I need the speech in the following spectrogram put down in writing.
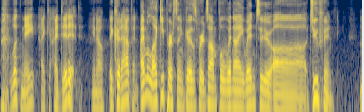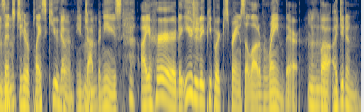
Look, Nate, I, I did it. You know, it could happen. I'm a lucky person because, for example, when I went to uh, Jiufen, Sen to Chihiro place Kyuhun Mm-hmm. Yep. in Mhm. Japanese, I heard usually people experience a lot of rain there, Mm-hmm. but I didn't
